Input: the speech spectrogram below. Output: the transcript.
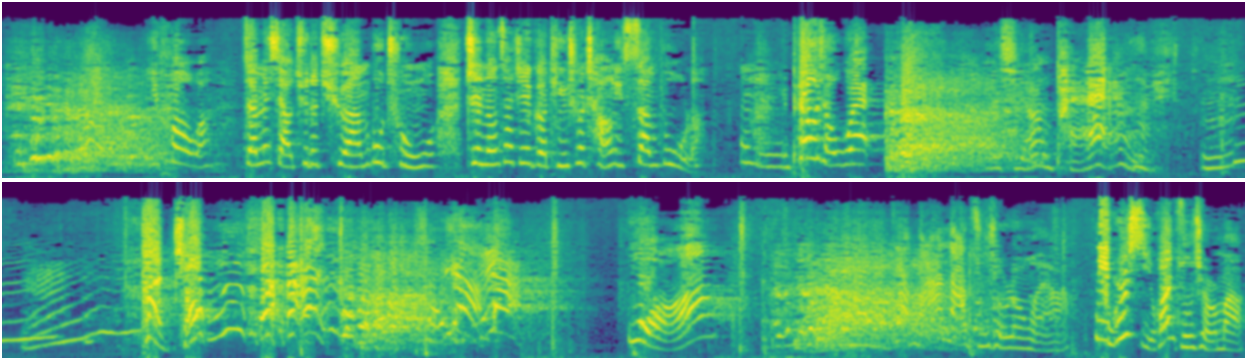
以后啊，咱们小区的全部宠物只能在这个停车场里散步了。你陪我小乌龟。行，陪。嗯，看球。哎哎哎！谁呀？谁呀？我。干嘛拿足球扔我呀？你不是喜欢足球吗？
